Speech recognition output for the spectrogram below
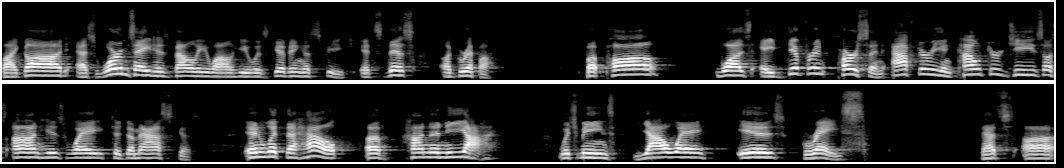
by God as worms ate his belly while he was giving a speech. It's this Agrippa. But Paul was a different person after he encountered Jesus on his way to Damascus. And with the help of Hananiah, which means Yahweh is grace, that's uh,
